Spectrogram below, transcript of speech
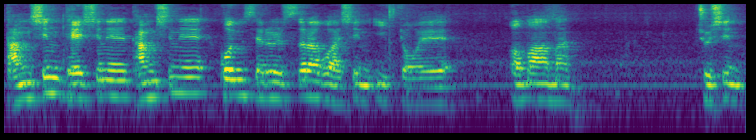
당신 대신에 당신의 권세를 쓰라고 하신 이 교회에 어마어마한 주신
